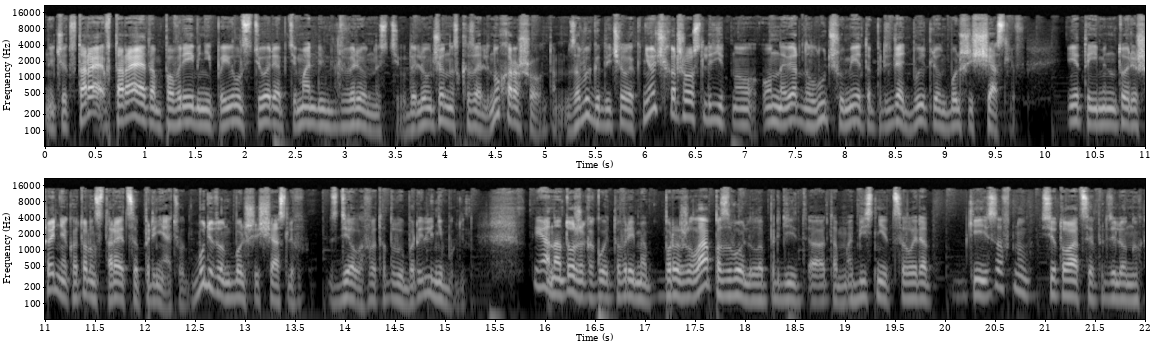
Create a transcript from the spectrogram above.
Значит, вторая, вторая там по времени появилась теория оптимальной удовлетворенности. Ученые сказали, ну хорошо, там, за выгодой человек не очень хорошо следит, но он, наверное, лучше умеет определять, будет ли он больше счастлив. И это именно то решение, которое он старается принять. Вот будет он больше счастлив, сделав этот выбор, или не будет. И она тоже какое-то время прожила, позволила определить, а, там, объяснить целый ряд кейсов, ну, ситуаций определенных.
